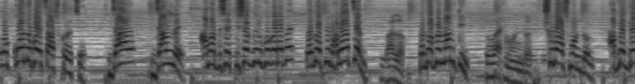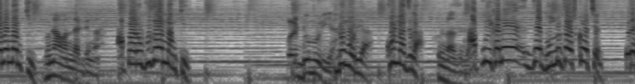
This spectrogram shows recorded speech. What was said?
এবং কোন উপায়ে চাষ করেছে? যা জানলে আমার দেশের কৃষকদের উপকার হবে। দাদু আপনি ভালো আছেন? ভালো। দাদু আপনার নাম কি? সুভাষ মন্ডল সুভাষ মন্ডল আপনার গ্রামের নাম কি? গুনামান্দার ডেঙ্গা আপনার উপজেলার নাম কি? ডুমুরিয়া। ডুমুরিয়া খুলনা জেলা। খুলনা জেলা। আপনি এখানে যে ধুন্দুল চাষ করেছেন এটা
